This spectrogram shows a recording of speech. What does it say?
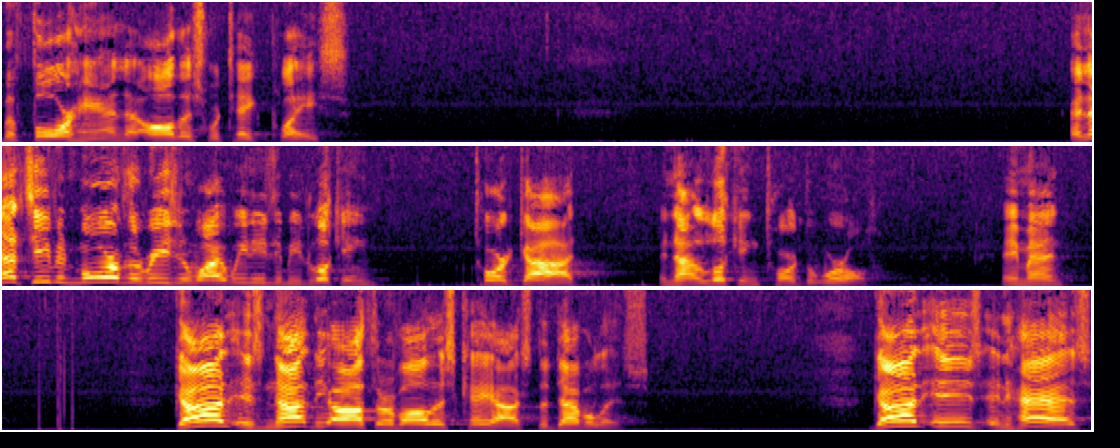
beforehand that all this would take place. And that's even more of the reason why we need to be looking toward God and not looking toward the world. Amen. God is not the author of all this chaos, the devil is. God is and has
